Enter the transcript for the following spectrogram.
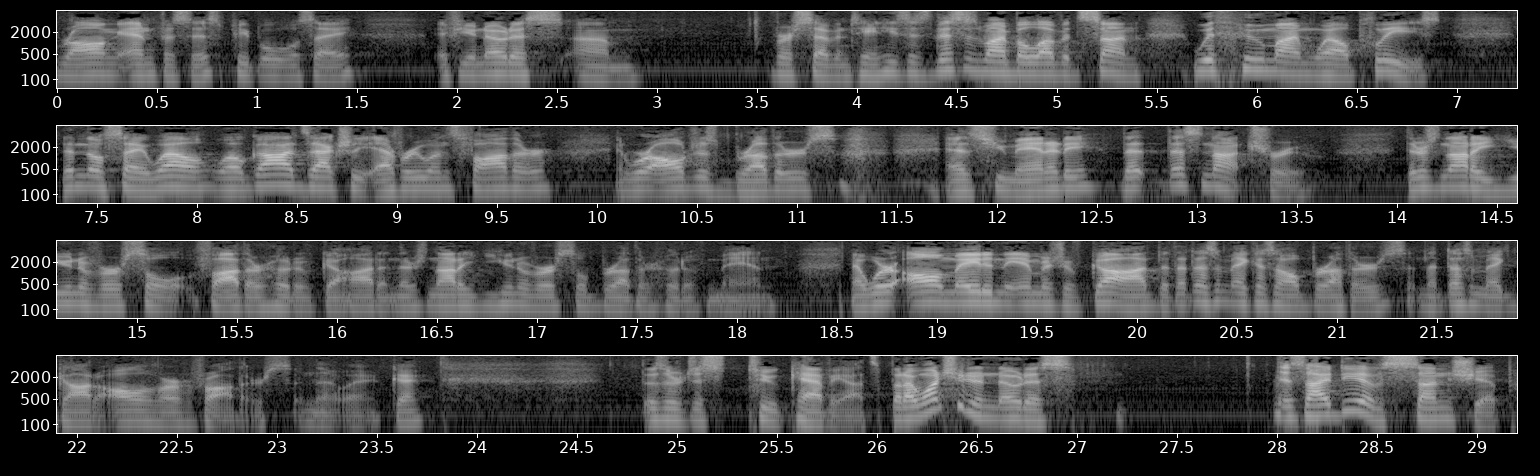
wrong emphasis, people will say, if you notice um, verse 17, he says, This is my beloved Son, with whom I'm well pleased. Then they'll say, Well, well, God's actually everyone's father, and we're all just brothers as humanity. That, that's not true. There's not a universal fatherhood of God, and there's not a universal brotherhood of man. Now, we're all made in the image of God, but that doesn't make us all brothers, and that doesn't make God all of our fathers in that way, okay? Those are just two caveats. But I want you to notice this idea of sonship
